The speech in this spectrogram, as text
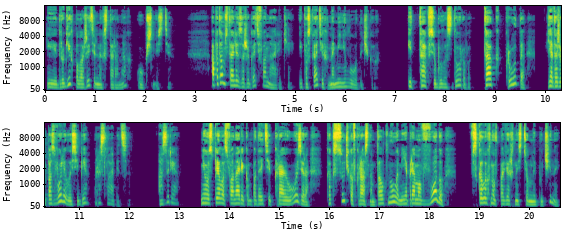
и других положительных сторонах общности. А потом стали зажигать фонарики и пускать их на мини-лодочках. И так все было здорово, так круто. Я даже позволила себе расслабиться. А зря. Не успела с фонариком подойти к краю озера, как сучка в красном толкнула меня прямо в воду, всколыхнув поверхность темной пучины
